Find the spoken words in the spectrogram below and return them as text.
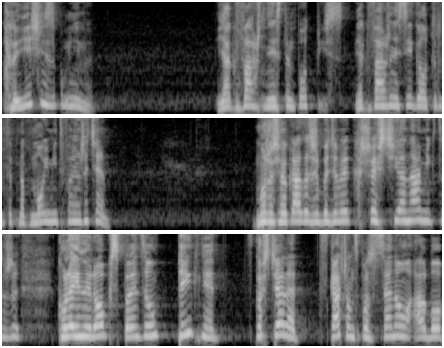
Ale jeśli zapomnimy, jak ważny jest ten podpis, jak ważny jest Jego autorytet nad moim i Twoim życiem, może się okazać, że będziemy chrześcijanami, którzy kolejny rok spędzą pięknie w kościele, skacząc po sceną, albo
